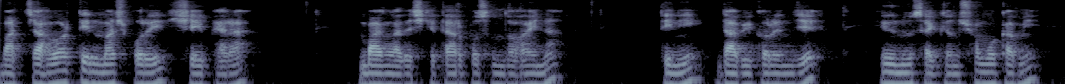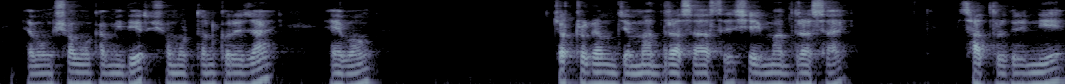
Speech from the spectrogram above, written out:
বাচ্চা হওয়ার তিন মাস পরেই সেই ভেড়া বাংলাদেশকে তার পছন্দ হয় না। তিনি দাবি করেন যে ইউনুস একজন সমকামী এবং সমকামীদের সমর্থন করে যায় এবং চট্টগ্রাম যে মাদ্রাসা আছে সেই মাদ্রাসায় ছাত্রদের নিয়ে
